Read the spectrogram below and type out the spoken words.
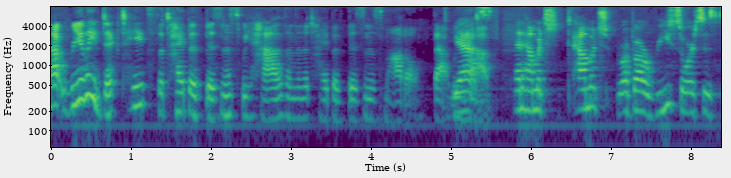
That really dictates the type of business we have and then the type of business model that we Yes. have. And how much how much of our resources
